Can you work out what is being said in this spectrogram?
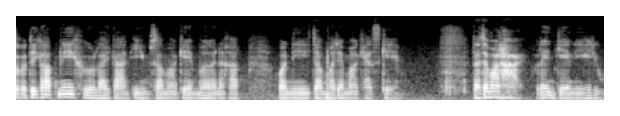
สวัสดีครับนี่คือรายการอีมสมาเกมเมอร์นะครับ วันนี้จะไม่ได้มาแคสเกม แต่จะมาถ่ายเล่นเกมนี้ให้ดู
